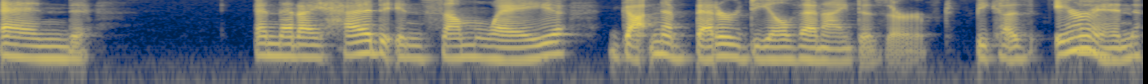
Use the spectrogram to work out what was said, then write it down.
and and that I had in some way gotten a better deal than I deserved because Aaron mm.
